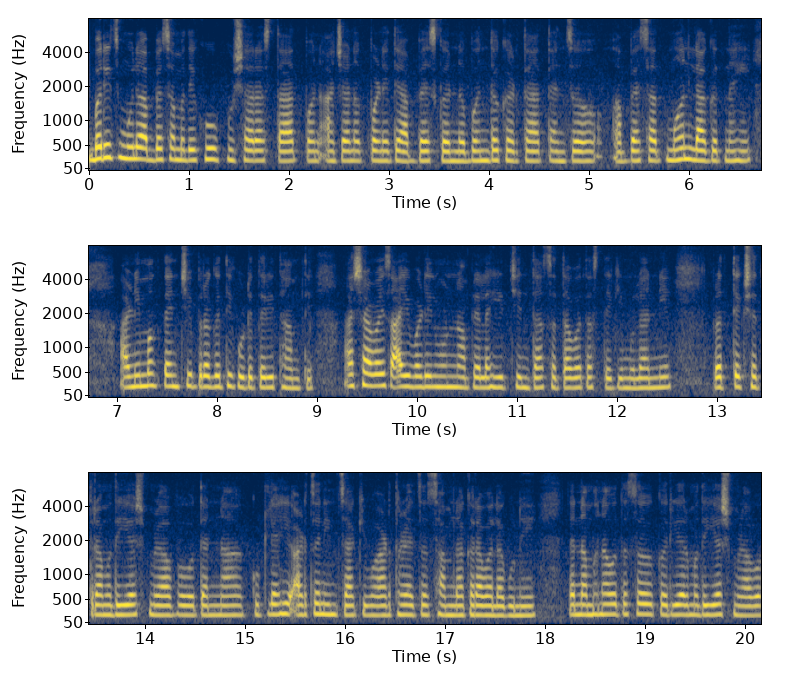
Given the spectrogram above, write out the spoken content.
बरीच मुलं अभ्यासामध्ये खूप हुशार असतात पण अचानकपणे ते अभ्यास करणं बंद करतात. त्यांचं अभ्यासात मन लागत नाही आणि मग त्यांची प्रगती कुठेतरी थांबते. अशा वेळेस आई वडील म्हणून आपल्याला ही चिंता सतावत असते की मुलांनी प्रत्येक क्षेत्रामध्ये यश मिळावं त्यांना कुठल्याही अडचणींचा किंवा अडथळ्याचा सामना करावा लागू नये त्यांना म्हणावं तसं करिअरमध्ये यश मिळावं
